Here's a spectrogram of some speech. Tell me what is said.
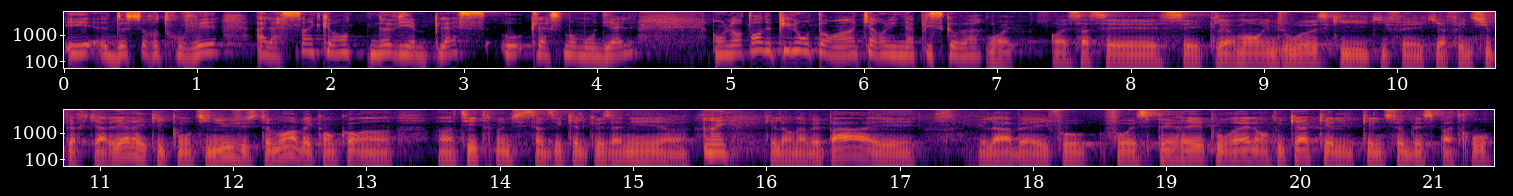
et de se retrouver à la 59e place au classement mondial. On l'entend depuis longtemps, hein, Carolina Pliskova. Ouais, ouais ça c'est clairement une joueuse qui, qui, fait, qui a fait une super carrière et qui continue justement avec encore un, un titre, même si ça faisait quelques années euh, qu'elle n'en avait pas. Et, et là, ben, il faut, faut espérer pour elle en tout cas qu'elle qu'elle ne se blesse pas trop.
